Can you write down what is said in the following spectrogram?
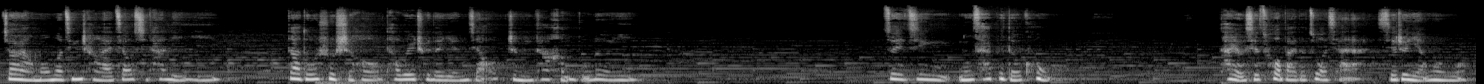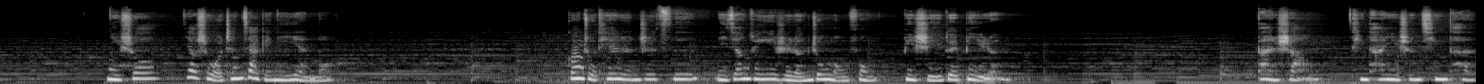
教养嬷嬷经常来教习她礼仪，大多数时候，她微垂的眼角证明她很不乐意。最近奴才不得空。他有些挫败的坐下来，斜着眼问我：“你说，要是我真嫁给你演呢？”公主天人之姿，李将军亦是人中龙凤，必是一对璧人。半晌，听他一声轻叹：“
